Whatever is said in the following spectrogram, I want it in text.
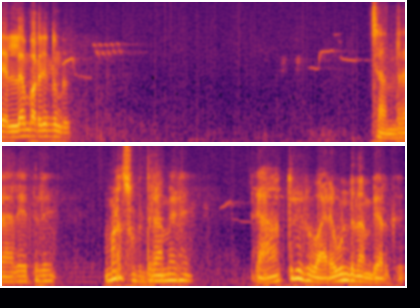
എല്ലാം പറഞ്ഞിട്ടുണ്ട്. ചന്ദ്രാലയത്തിൽ നമ്മുടെ സുഭദ്രാമ്മയുടെ രാത്രി ഒരു വരവുണ്ട് നമ്പ്യാർക്ക്.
